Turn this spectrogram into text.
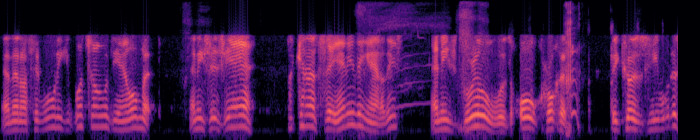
And then I said, Warney, what's wrong with your helmet? And he says, yeah, I can't see anything out of this. And his grill was all crooked because he would have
